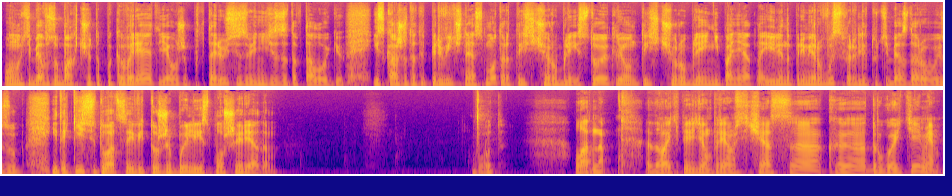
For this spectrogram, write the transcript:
он у тебя в зубах что-то поковыряет, я уже повторюсь, извините за тавтологию, и скажет, это первичный осмотр, тысяча рублей. Стоит ли он тысячу рублей, непонятно. Или, например, высверлит у тебя здоровый зуб. И такие ситуации ведь тоже были и сплошь и рядом. Вот. Ладно, давайте перейдем прямо сейчас э, к другой теме.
